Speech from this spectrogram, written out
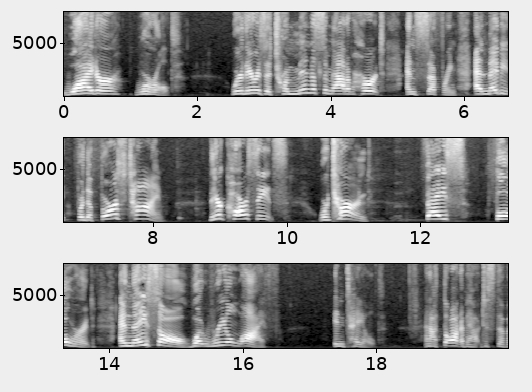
wider world where there is a tremendous amount of hurt and suffering. And maybe for the first time, their car seats were turned face forward and they saw what real life entailed. And I thought about just the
